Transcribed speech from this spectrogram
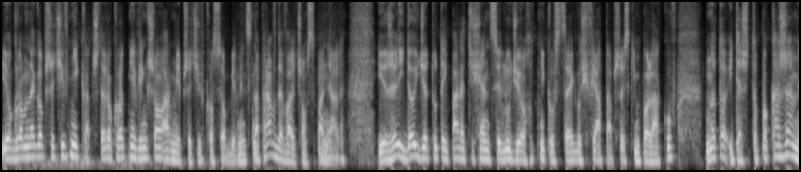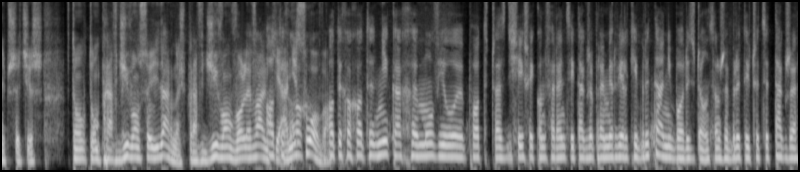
i ogromnego przeciwnika czterokrotnie większą armię przeciwko sobie, więc naprawdę walczą wspaniale. Jeżeli dojdzie tutaj parę tysięcy ludzi, ochotników z całego świata, wszystkim Polaków, no to i też to pokażemy przecież tą, tą prawdziwą solidarność, prawdziwą wolę walki, a nie słowa. O tych ochotnikach mówił podczas dzisiejszej konferencji także premier Wielkiej Brytanii Boris Johnson, że Brytyjczycy także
